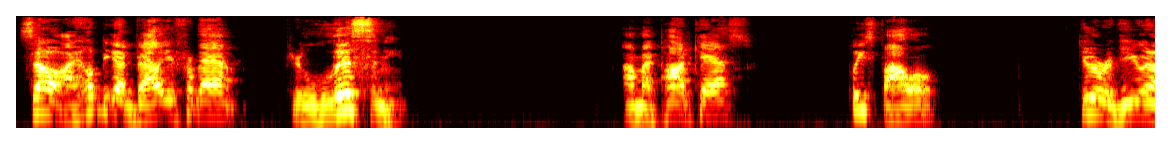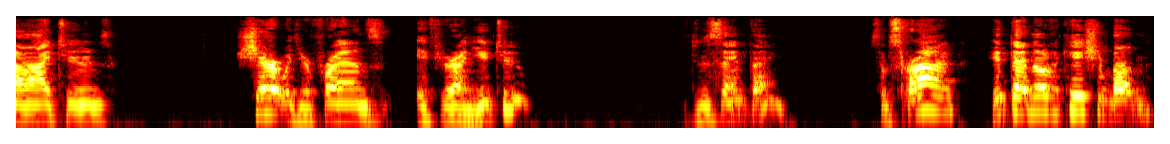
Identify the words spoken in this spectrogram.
So I hope you got value from that. If you're listening on my podcast, please follow, do a review on iTunes, share it with your friends. If you're on YouTube, do the same thing. Subscribe, hit that notification button,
